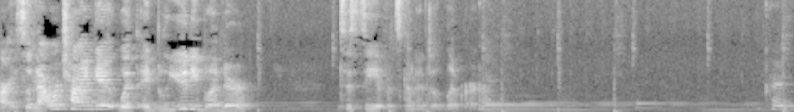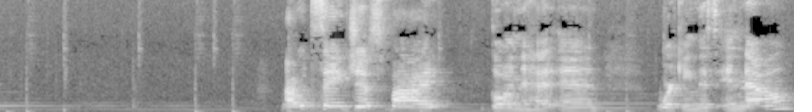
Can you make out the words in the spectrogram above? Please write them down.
All right, so now we're trying it with a beauty blender to see if it's gonna deliver. Okay. I would say just by going ahead and working this in now,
